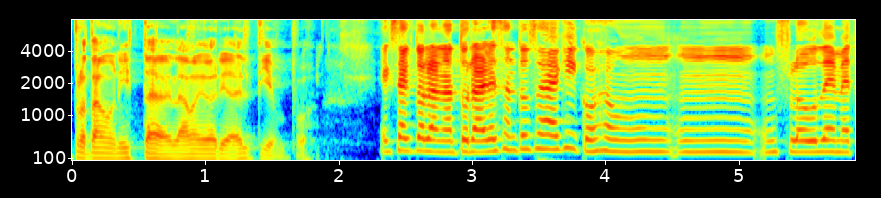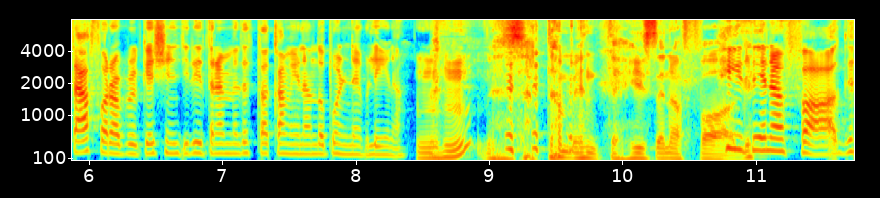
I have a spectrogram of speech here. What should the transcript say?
protagonista la mayoría del tiempo. Exacto, la naturaleza entonces aquí coge un, un, un flow de metáfora porque Shinji literalmente está caminando por neblina. Ujú, Exactamente. He's in a fog. He's in a fog.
